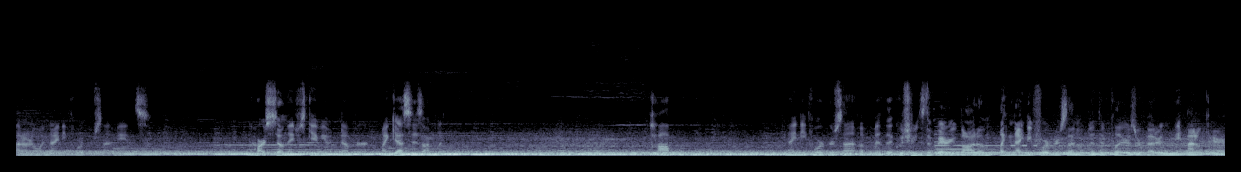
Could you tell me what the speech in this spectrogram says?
I don't know what 94% means. In Hearthstone, they just gave you a number. My guess is I'm the 94% of Mythic, which means the very bottom. Like 94% of Mythic players are better than me. I don't care.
